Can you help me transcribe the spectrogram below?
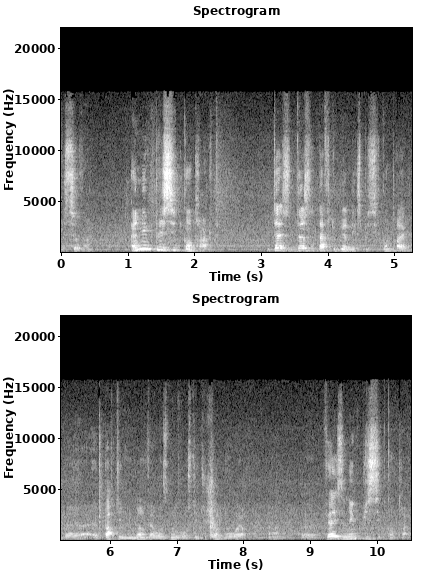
the sovereign, an implicit contract. It doesn't have to be an explicit contract. Uh, apart in England, there was no constitution nowhere. Uh, there is an implicit contract.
